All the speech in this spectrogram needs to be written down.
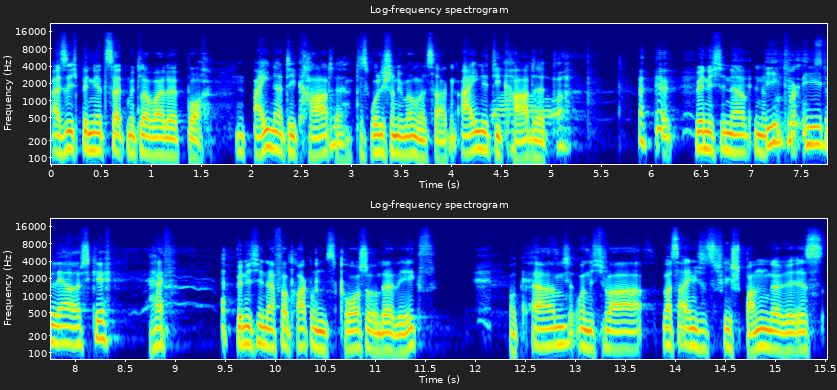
Also ich bin jetzt seit mittlerweile, boah, einer Dekade, das wollte ich schon immer mal sagen, eine wow. Dekade bin ich in der, in der bin ich in der Verpackungsbranche unterwegs. Okay. Ähm, und ich war, was eigentlich das viel Spannendere ist,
